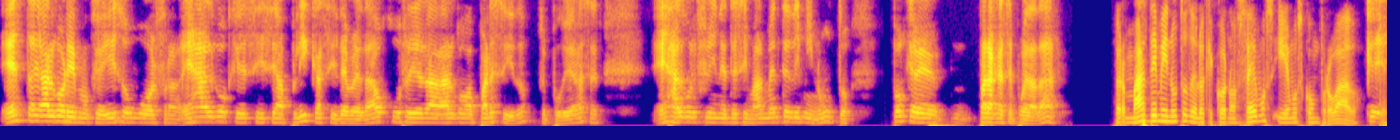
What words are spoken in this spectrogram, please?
este algoritmo que hizo Wolfram es algo que si se aplica, si de verdad ocurriera algo parecido, que pudiera ser, es algo infinitesimalmente diminuto, porque para que se pueda dar. Pero más diminuto de lo que conocemos y hemos comprobado. Que,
